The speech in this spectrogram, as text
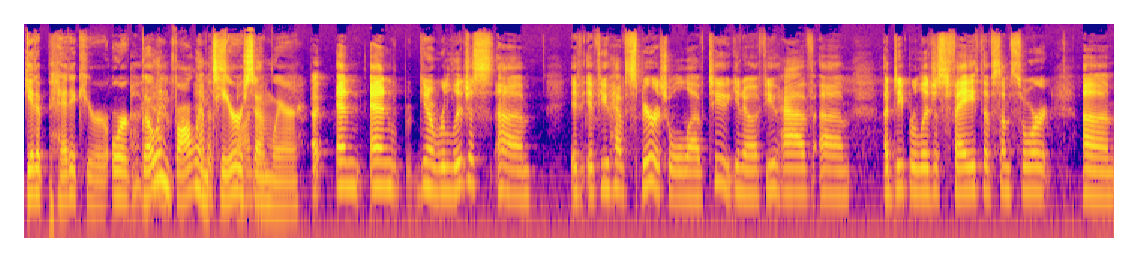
get a pedicure or Oh, go yeah. and volunteer somewhere. uh, and and you know religious um if if you have spiritual love too you know if you have um a deep religious faith of some sort um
